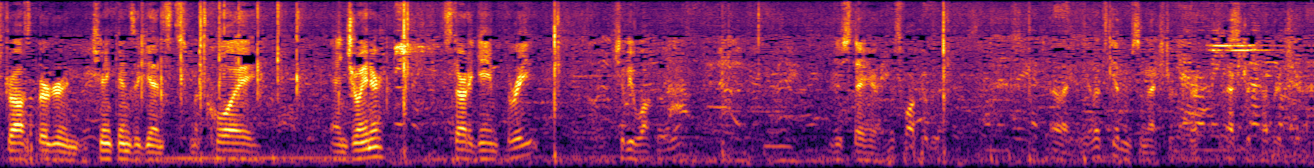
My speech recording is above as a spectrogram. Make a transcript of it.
Strasburger and Jenkins against McCoy and Joyner. Start of game three. Should we walk over there? Or Just stay here. Let's walk over there. All right, yeah, let's give him some extra extra coverage here.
